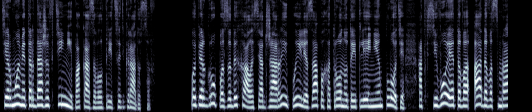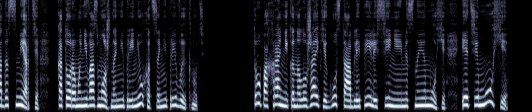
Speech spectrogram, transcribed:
Термометр даже в тени показывал 30 градусов. Опергруппа задыхалась от жары, пыли, запаха тронутой тлением плоти, от всего этого адова смрада смерти, к которому невозможно ни принюхаться, ни привыкнуть. Труп охранника на лужайке густо облепили синие мясные мухи. Эти мухи,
